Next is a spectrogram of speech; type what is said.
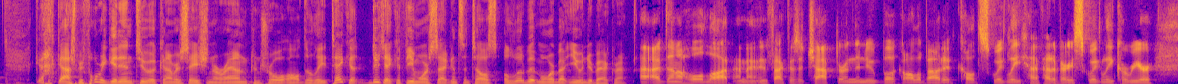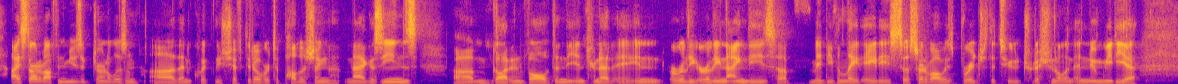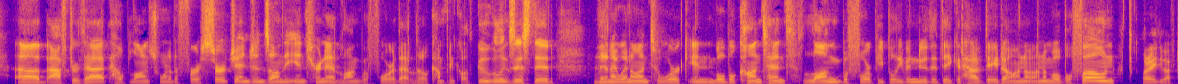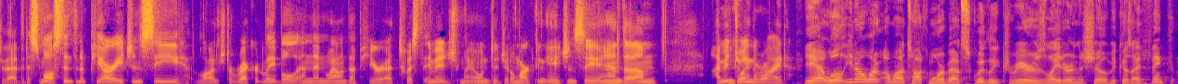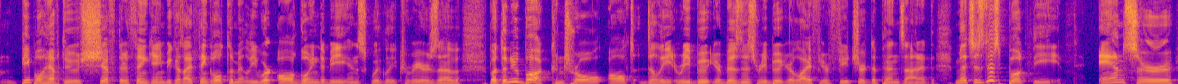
gosh, before we get into a conversation around Control Alt Delete, take a do take a few more seconds and tell us a little bit more about you and your background. I've done a whole lot, and I, in fact, there's a chapter in the new book all about it called Squiggly. I've had a very squiggly career. I started off in music journalism, uh, then quickly shifted over to publishing magazines um, got involved in the internet in early early 90s uh, maybe even late 80s so sort of always bridged the two traditional and, and new media uh, after that helped launch one of the first search engines on the internet long before that little company called google existed then I went on to work in mobile content long before people even knew that they could have data on a, on a mobile phone what did I do after that? Did a small stint in a PR agency, launched a record label, and then wound up here at Twist Image, my own digital marketing agency. And um, I'm enjoying the ride. Yeah, well, you know what? I want to talk more about squiggly careers later in the show because I think people have to shift their thinking because I think ultimately we're all going to be in squiggly careers. Of, but the new book, Control Alt Delete, Reboot Your Business, Reboot Your Life, Your Future Depends on It. Mitch, is this book the answer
